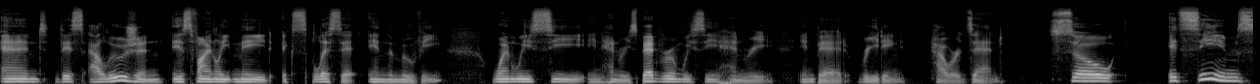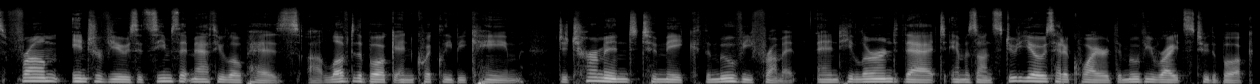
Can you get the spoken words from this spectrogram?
And this allusion is finally made explicit in the movie when we see in Henry's bedroom, we see Henry in bed reading Howard's End. So it seems from interviews, it seems that Matthew Lopez uh, loved the book and quickly became determined to make the movie from it. And he learned that Amazon Studios had acquired the movie rights to the book.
